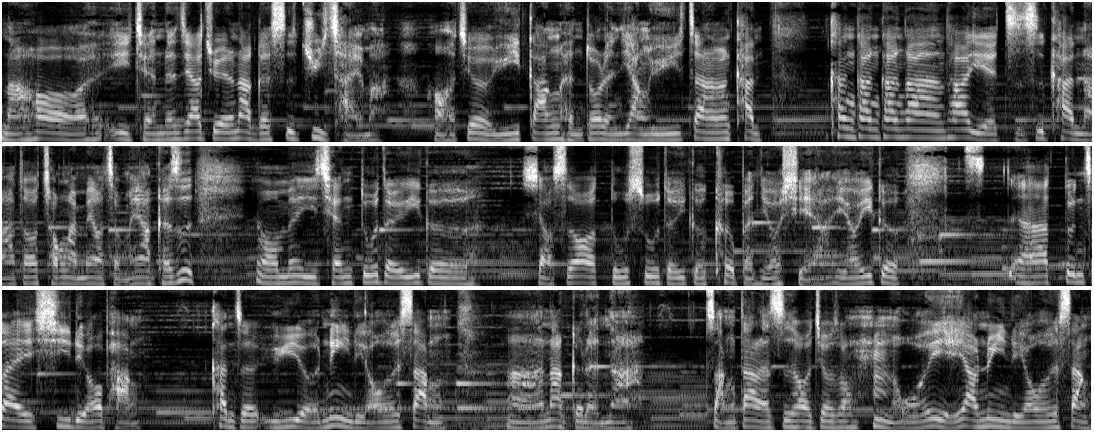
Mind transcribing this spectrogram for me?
然后以前人家觉得那个是聚财嘛，哦，就有鱼缸，很多人养鱼在那边看，看看看看，他也只是看啊，都从来没有怎么样。可是我们以前读的一个小时候读书的一个课本有写啊，有一个他蹲在溪流旁，看着鱼儿逆流而上啊，那个人呐。长大了之后就说：“哼，我也要逆流而上。”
